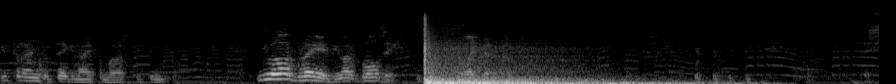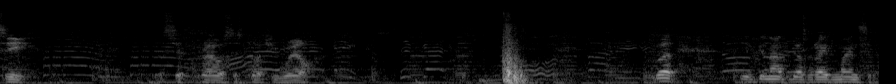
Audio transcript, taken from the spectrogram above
You're trying to take knife from Rasputin? You are brave, you are ballsy. I like that. I see. Your Sith prowess has taught you well. But you've not got the right mindset.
